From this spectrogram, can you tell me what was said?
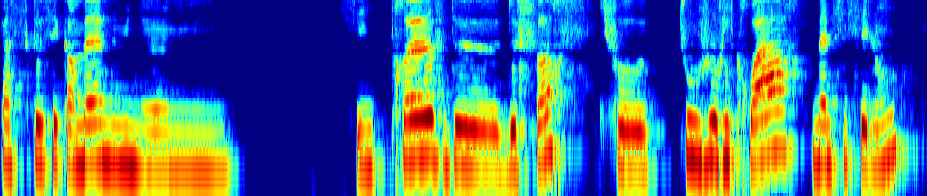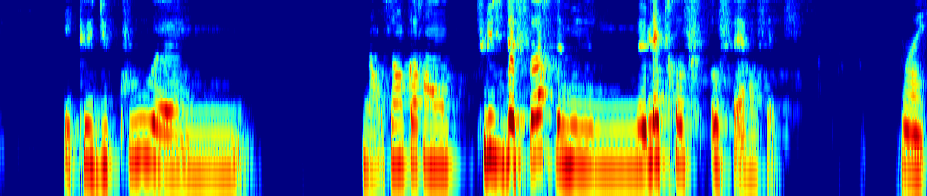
parce que c'est quand même une c'est une preuve de, de force qu'il faut toujours y croire même si c'est long et que du coup euh, non j'ai encore en plus de force de me, me l'être offert en fait. Ouais.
